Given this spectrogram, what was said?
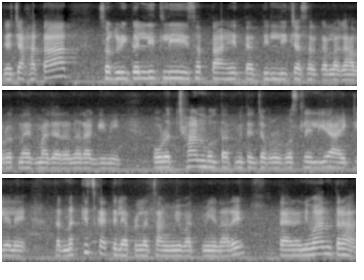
ज्याच्या हातात सगळी गल्लीतली सत्ता आहे त्या दिल्लीच्या सरकारला घाबरत नाहीत माझ्या रणरागिनी एवढं छान बोलतात मी त्यांच्याबरोबर बसलेली आहे ऐकलेलं आहे. तर नक्कीच काहीतरी आपल्याला चांगली बातमी येणार आहे. त्या निवांत राहा.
